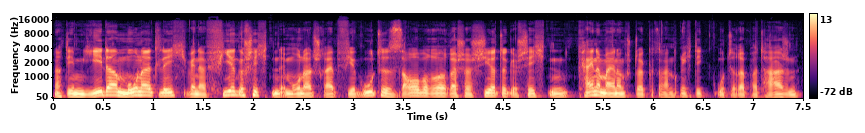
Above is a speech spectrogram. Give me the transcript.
nachdem jeder monatlich, wenn er vier Geschichten im Monat schreibt, vier gute, saubere, recherchierte Geschichten, keine Meinungsstücke, sondern richtig gute Reportagen,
